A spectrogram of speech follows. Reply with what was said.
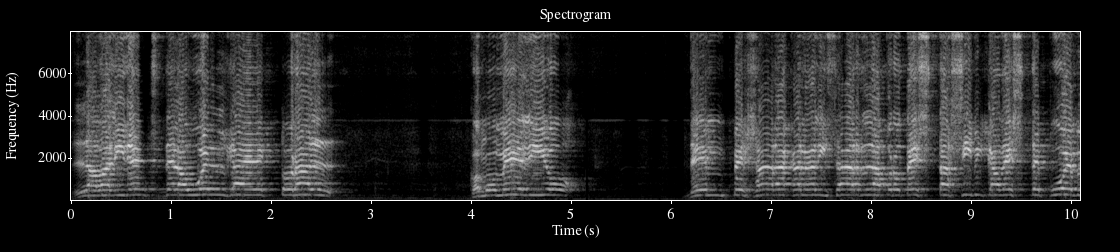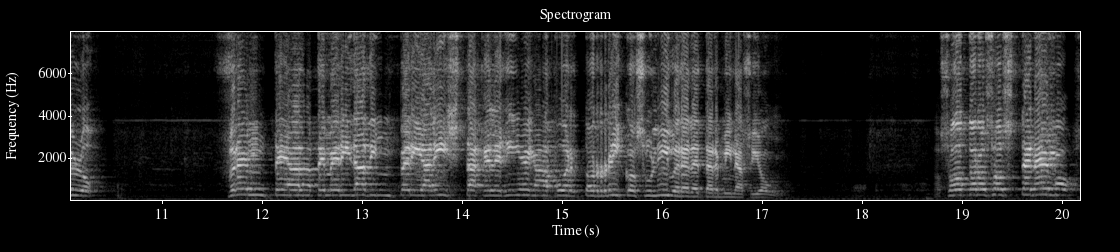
la validez de la huelga electoral como medio de empezar a canalizar la protesta cívica de este pueblo frente a la temeridad imperialista que le niega a Puerto Rico su libre determinación. Nosotros sostenemos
